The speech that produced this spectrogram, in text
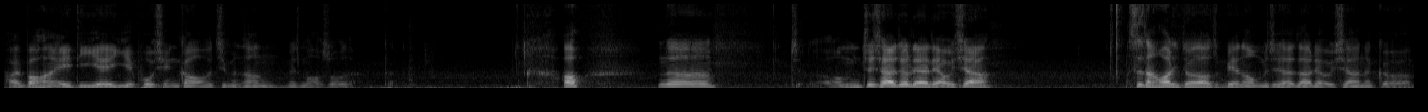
还包含 ADA 也破前高，基本上没什么好说的。对，好，那我们接下来就来聊一下市场话题，就到这边了。我们接下来再聊一下那个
